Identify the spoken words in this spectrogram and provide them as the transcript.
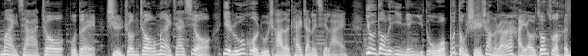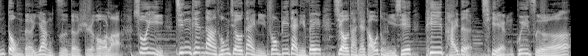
卖家周不对，时装周、卖家秀也如火如茶的开展了起来。又到了一年一度我不懂时尚，然而还要装作很懂的样子的时候了。所以今天大同就要带你装逼带你飞，教大家搞懂一些 T 台的潜规则。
